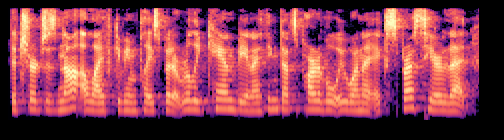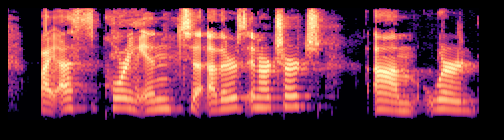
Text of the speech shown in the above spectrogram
the church is not a life giving place, but it really can be. And I think that's part of what we want to express here that by us pouring into others in our church, um, we're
